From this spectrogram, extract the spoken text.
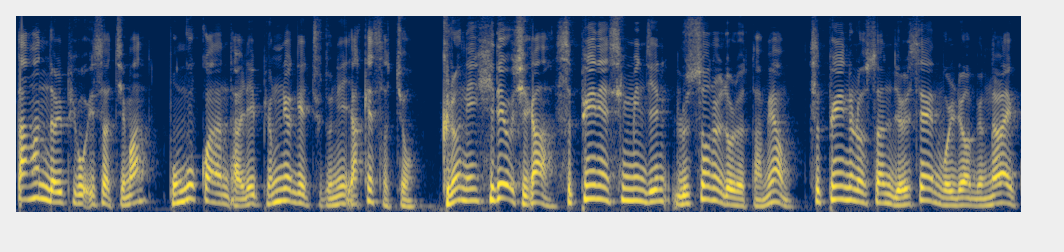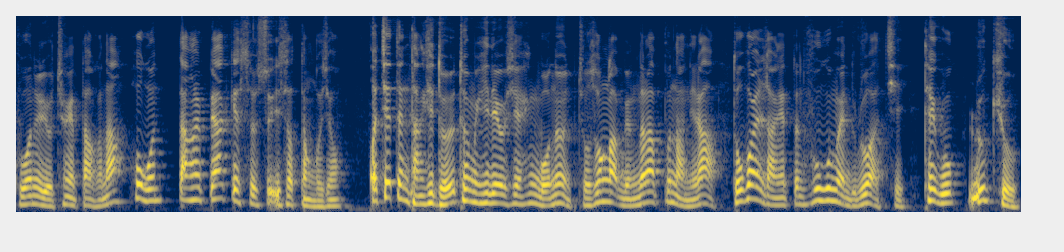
땅은 넓히고 있었지만 본국과는 달리 병력의 주둔이 약했었죠. 그러니 히데요시가 스페인의 식민지인 루손을 노렸다면 스페인으로선 열세에 몰려 명나라의 구원을 요청했다거나 혹은 땅을 빼앗겼을 수 있었던 거죠. 어쨌든 당시 도요토미 히데요시의 행보는 조선과 명나라뿐 아니라 도발당했던 후금의 누르하치, 태국, 루큐,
